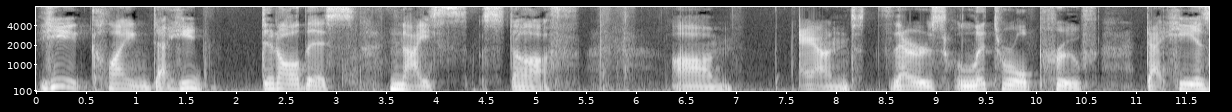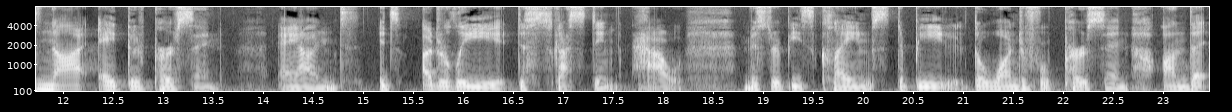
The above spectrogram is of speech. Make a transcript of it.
he claimed that he did all this nice stuff. Um, and there's literal proof that he is not a good person. And it's utterly disgusting how Mr. Beast claims to be the wonderful person on the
